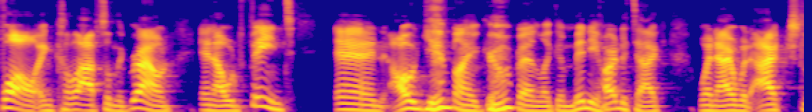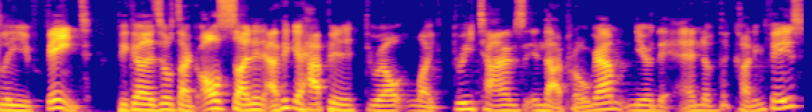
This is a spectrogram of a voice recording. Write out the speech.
fall and collapse on the ground and I would faint and I would give my girlfriend like a mini heart attack when I would actually faint because it was like all sudden. I think it happened throughout like three times in that program near the end of the cutting phase.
